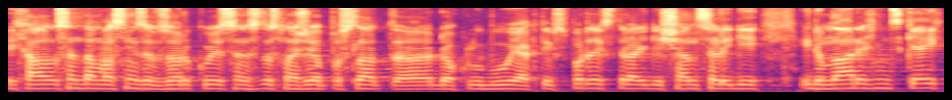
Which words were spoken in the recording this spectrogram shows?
Vycházel jsem tam vlastně ze vzorku, že jsem se to snažil poslat eh, do klubu, jak ty Sport Extra ligy, šance ligy, i do mládežnických.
